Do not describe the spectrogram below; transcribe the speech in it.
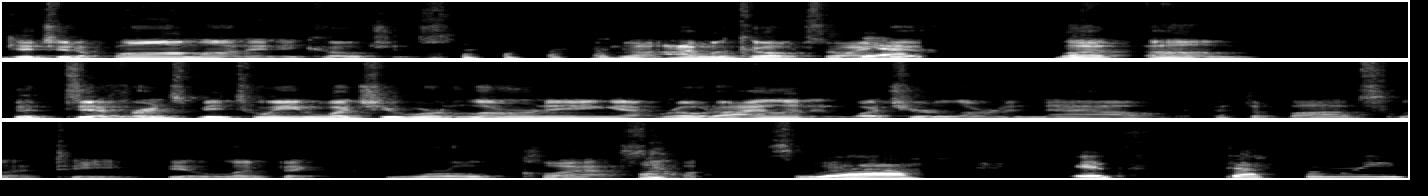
get you to bomb on any coaches. I'm, a coach, so I yeah. get it. But um, the difference between what you were learning at Rhode Island and what you're learning now at the bobsled team, the Olympic world class. Yeah, it's definitely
